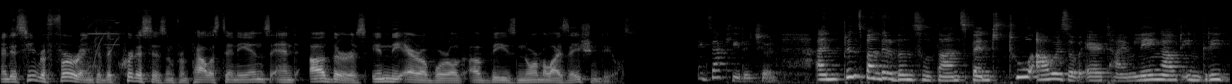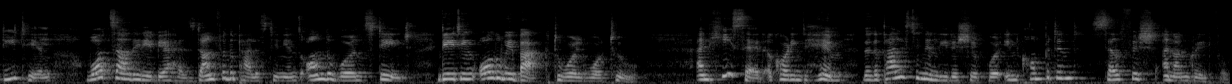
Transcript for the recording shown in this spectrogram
And is he referring to the criticism from Palestinians and others in the Arab world of these normalization deals? Exactly, Richard. And Prince Bandar bin Sultan spent two hours of airtime laying out in great detail what Saudi Arabia has done for the Palestinians on the world stage, dating all the way back to World War II. And he said, according to him, that the Palestinian leadership were incompetent, selfish, and ungrateful.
